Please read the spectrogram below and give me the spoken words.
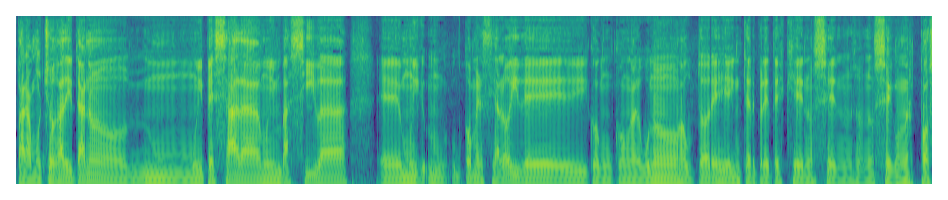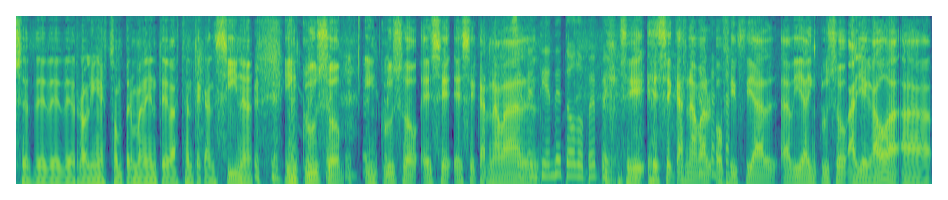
para muchos gaditanos mm, muy pesada, muy invasiva, eh, muy mm, comercialoide y con, con algunos autores e intérpretes que no sé, no, no sé, con unas poses de, de- de Rolling Stone permanente bastante cansina, incluso, incluso ese, ese Se te carnaval. entiende todo, Pepe. Sí, ese carnaval oficial había incluso, ha llegado a- a-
